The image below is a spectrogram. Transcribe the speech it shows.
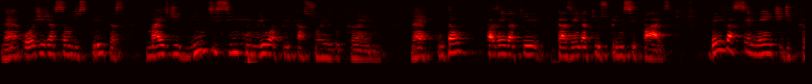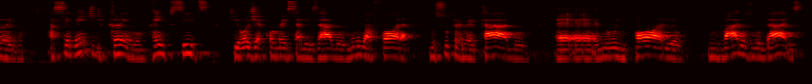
Né? Hoje já são descritas mais de 25 mil aplicações do cânhamo. Né? Então, fazendo aqui, trazendo aqui os principais. Desde a semente de cânhamo. A semente de cânhamo, hemp seeds, que hoje é comercializado mundo afora no supermercado, é, é, no empório, em vários lugares,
